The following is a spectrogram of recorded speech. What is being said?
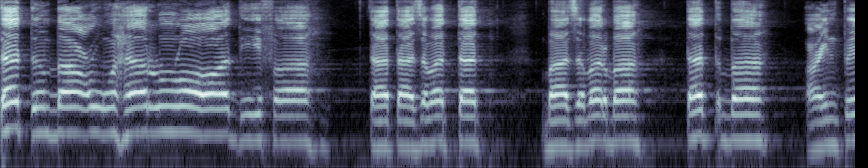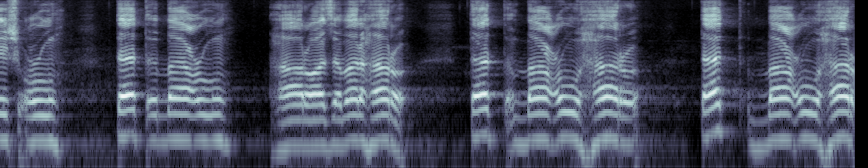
تتبعها الرادفة. تاتا زبت زبتت با زبر با تتبع عين پیش عو تتبع هارا زبر هر تتبع هر. تت বা হার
